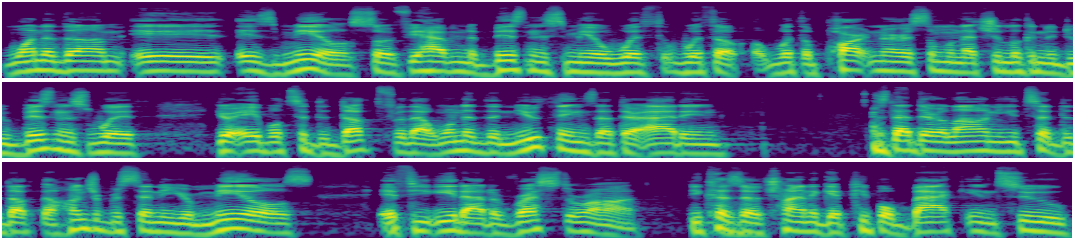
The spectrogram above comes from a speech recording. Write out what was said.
one of them is is meals. So if you're having a business meal with with a with a partner or someone that you're looking to do business with, you're able to deduct for that. One of the new things that they're adding is that they're allowing you to deduct 100% of your meals if you eat at a restaurant because they're trying to get people back into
